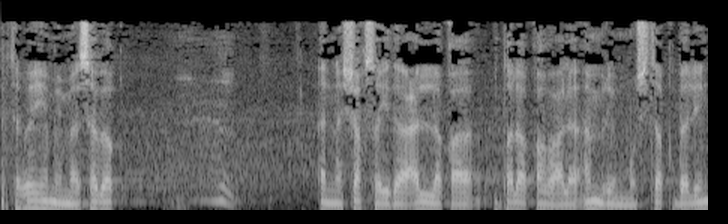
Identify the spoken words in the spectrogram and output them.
فتبين مما سبق أن الشخص إذا علق طلقه على أمر مستقبل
